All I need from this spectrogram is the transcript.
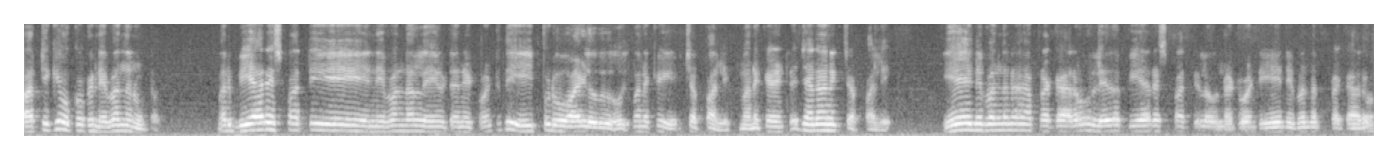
పార్టీకి ఒక్కొక్క నిబంధన ఉంటుంది. మరి బీఆర్ఎస్ పార్టీ నిబంధనలు ఏమిటనేటువంటిది ఇప్పుడు వాళ్ళు మనకి చెప్పాలి. మనకి అంటే జనానికి చెప్పాలి. ఏ నిబంధన ప్రకారం లేదా బీఆర్ఎస్ పార్టీలో ఉన్నటువంటి ఏ నిబంధన ప్రకారం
